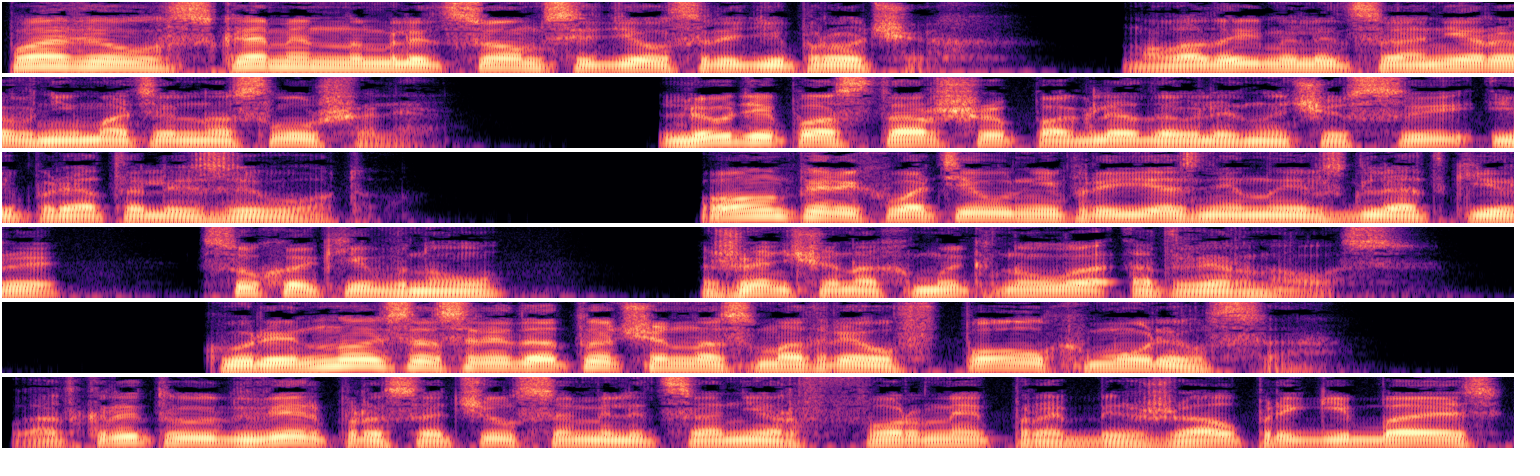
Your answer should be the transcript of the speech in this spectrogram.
Павел с каменным лицом сидел среди прочих. Молодые милиционеры внимательно слушали. Люди постарше поглядывали на часы и прятали зевоту. Он перехватил неприязненный взгляд Киры, сухо кивнул. Женщина хмыкнула, отвернулась. Куриной сосредоточенно смотрел в пол, хмурился. В открытую дверь просочился милиционер в форме, пробежал, пригибаясь,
